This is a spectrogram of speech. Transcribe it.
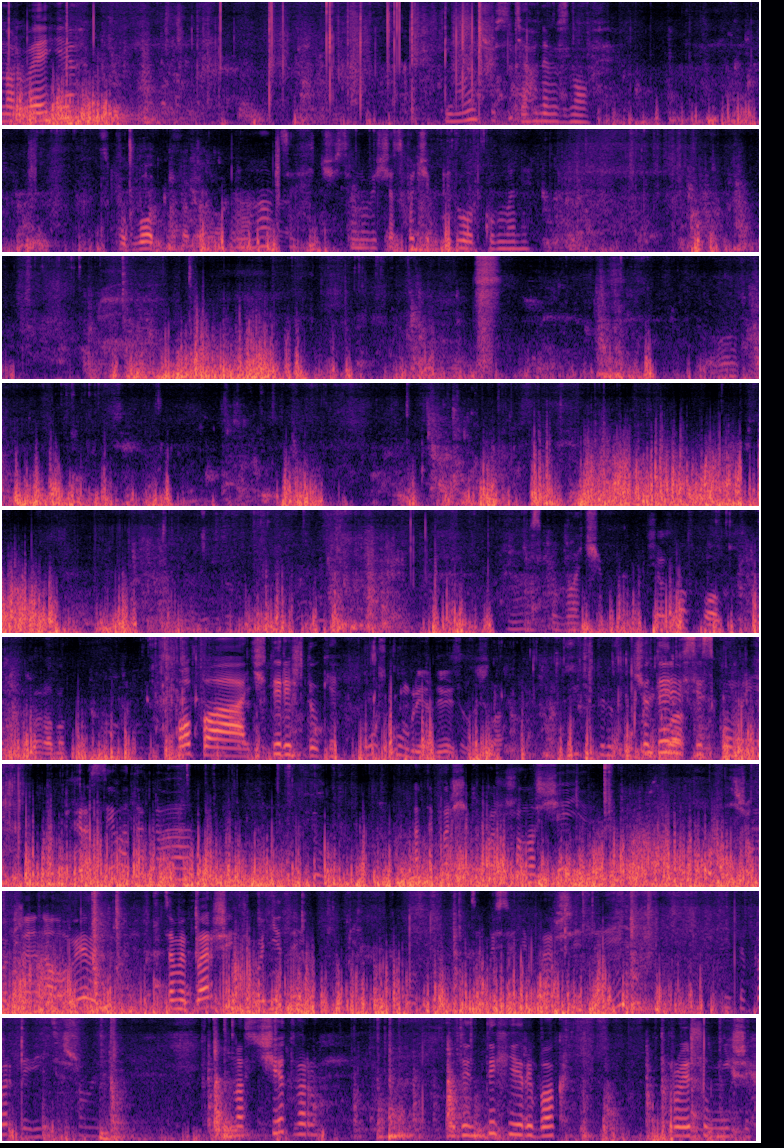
Норвегія. І ми щось тягнемо знов. З підлодки забрала. Ага, це щось воно весь час хоче підлодку в мене. Зараз побачимо. Зараз нас палку. Опа, чотири штуки. У скумбрія, дивися, зайшла. Всі чотири скумбрії. Чотири всі скумбрії. І красива така. А тепер ще покажу, що у нас ще є. Що ми вже наловили. Це ми перший сьогодні день. Це ми сьогодні перший день. І тепер дивіться, що ми. У нас четверо. Один тихий рибак, троє шумніших.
